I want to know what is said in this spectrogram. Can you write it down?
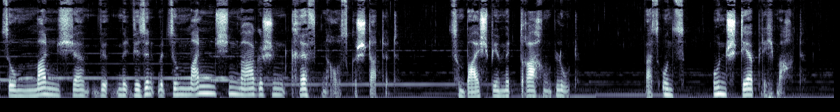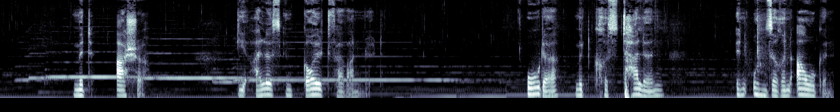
so mancher, wir, wir sind mit so manchen magischen Kräften ausgestattet. Zum Beispiel mit Drachenblut, was uns unsterblich macht. Mit Asche, die alles in Gold verwandelt. Oder mit Kristallen in unseren Augen,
